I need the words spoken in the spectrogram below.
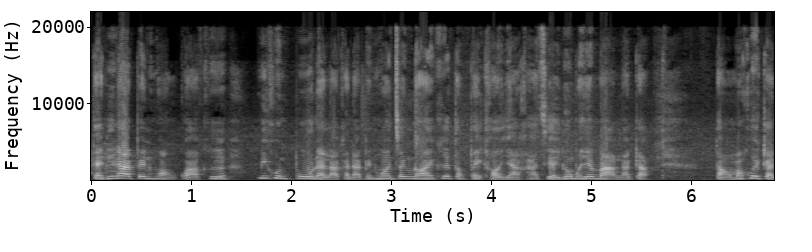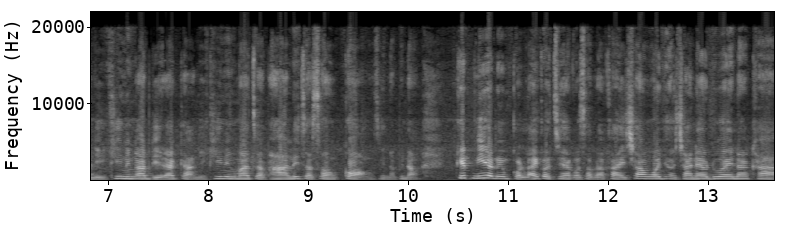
แต่ที่น่าเป็นห่วงกว่าคือมีคุณปูนั่นล่ะขนาดเป็นห่วงจังน้อยคือต้องไปเข้ายาขาเสียโรงพยาบาลแล้วกับต้องมาคุยกันอีกที่หนึ่งอัปเดตอาการอีกที่หนึ่งมาจะพาหรือจะซองกล่องสินะพี่น้องคลิปนี้อย่าลืมกดไลค์กดแชร์กด subscribe ช่องวอยชาแนลด้วยนะคะ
